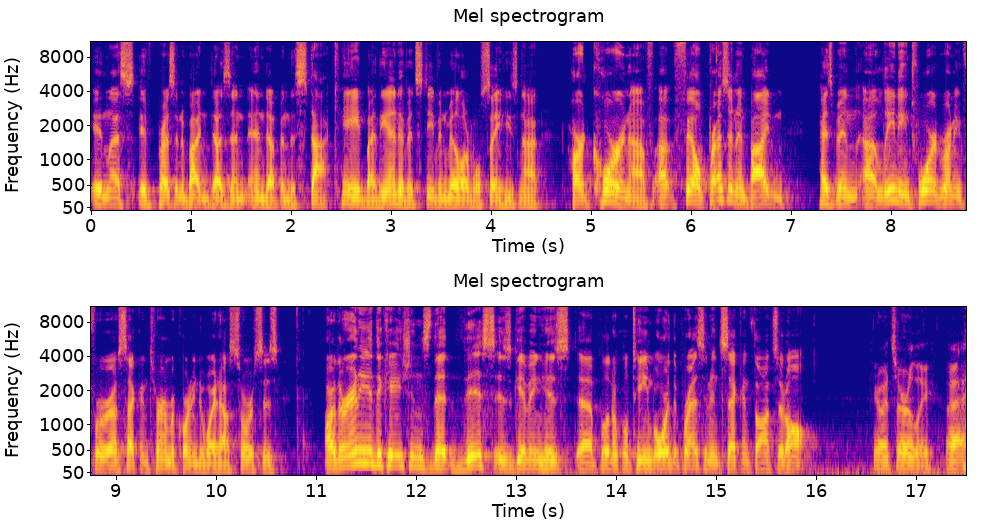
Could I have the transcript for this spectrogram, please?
unless if President Biden doesn't end up in the stockade by the end of it, Stephen Miller will say he's not hardcore enough. Uh, Phil, President Biden has been uh, leaning toward running for a second term, according to White House sources. Are there any indications that this is giving his uh, political team or the president second thoughts at all? You know, it's early. Uh,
